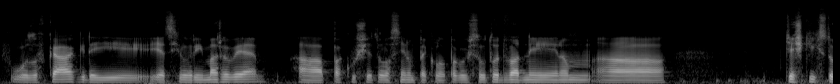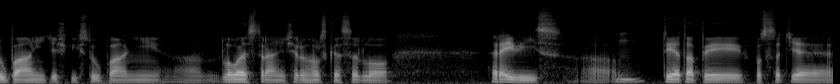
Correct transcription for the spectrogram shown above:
v úvozovkách, kde je cíl Rýmařově a pak už je to vlastně jenom peklo. Pak už jsou to dva dny jenom a, těžkých stoupání, těžkých stoupání, a, dlouhé stráně, Černohorské sedlo, Ravies, hmm. ty etapy v podstatě,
